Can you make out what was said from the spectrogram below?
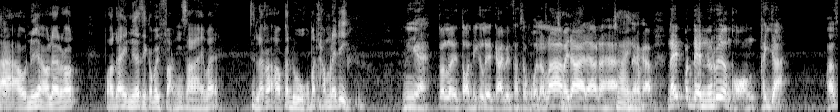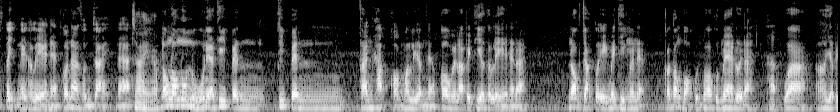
ล่าเอาเนื้อเอาแล้วแล้วก็พอได้เนื้อเสร็จก็ไปฝังทรายไว้เสร็จแล้วก็เอากระดูกออกมาทำอะไรได้อีกนี่ไงก็เลยตอนนี้ก็เลยกลายเป็นสัตว์สงวนแล้วล่าไม่ได้แล้วนะฮะใช่ครับนะครับในประเด็นเรื่องของขยะ พลาสติกในทะเลเนี่ยก็น่าสนใจนะฮะใช่ครับน้องๆหนูๆเนี่ยที่เป็นที่เป็นแฟนคลับของมาเรียมเนี่ยก็เวลาไปเที่ยวทะเลเนี่ยนะนอกจากตัวเองไม่ทิ้งแล้วเนี่ยก็ต้องบอกคุณพ่อคุณแม่ด้วยนะครับว่าเอออย่าไป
